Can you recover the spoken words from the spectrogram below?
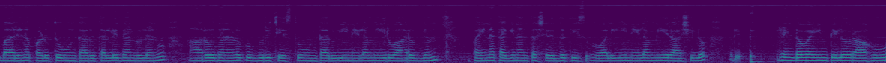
బారిన పడుతూ ఉంటారు. తల్లిదండ్రులను ఆరోధనలకు గురి చేస్తూ ఉంటారు. ఈ నెల మీరు ఆరోగ్యం పైన తగినంత శ్రద్ధ తీసుకోవాలి. ఈ నెల మీ రాశిలో రెండవ ఇంటిలో రాహువు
